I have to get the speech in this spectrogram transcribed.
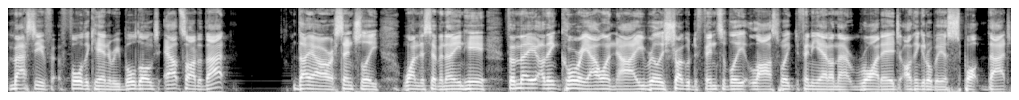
Massive for the Canterbury Bulldogs. Outside of that, They are essentially 1 to 17 here. For me, I think Corey Allen, uh, he really struggled defensively last week, defending out on that right edge. I think it'll be a spot that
